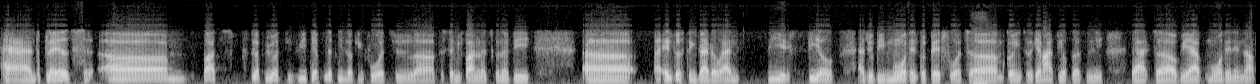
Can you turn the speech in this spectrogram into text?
and the players. Um, but look, we were we definitely looking forward to uh, the semi final. It's going to be uh, an interesting battle, and we feel as we'll be more than prepared for it um, going into the game. I feel personally that uh, we have more than enough.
